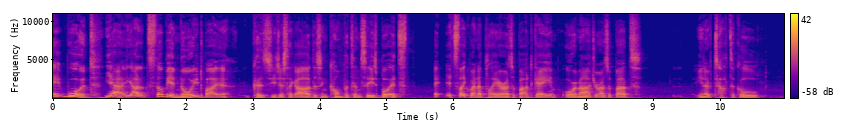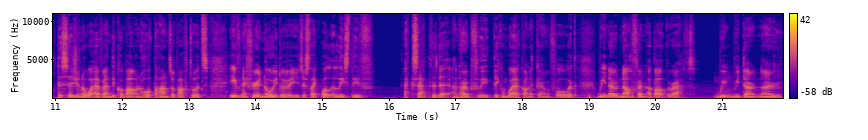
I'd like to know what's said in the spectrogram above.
It would, yeah. I'd still be annoyed by it because you're just like, ah, there's incompetencies, but it's it's like when a player has a bad game or a manager has a bad, you know, tactical decision or whatever, and they come out and hold their hands up afterwards. Even if you're annoyed with it, you're just like, well, at least they've accepted it, and hopefully they can work on it going forward. We know nothing about the refs. We mm. we don't know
